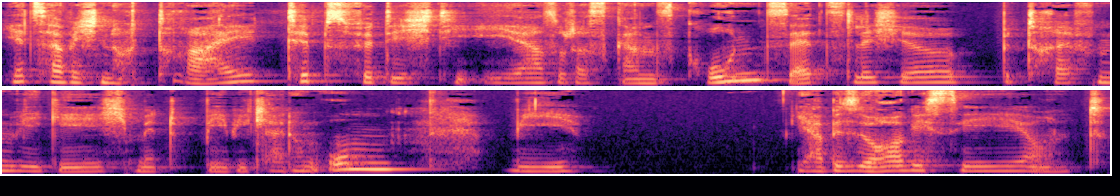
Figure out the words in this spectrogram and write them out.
Jetzt habe ich noch drei Tipps für dich, die eher so das ganz Grundsätzliche betreffen. Wie gehe ich mit Babykleidung um? Wie ja, besorge ich sie und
